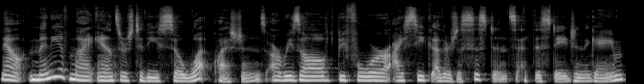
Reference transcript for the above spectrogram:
Now, many of my answers to these so what questions are resolved before I seek others' assistance at this stage in the game,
